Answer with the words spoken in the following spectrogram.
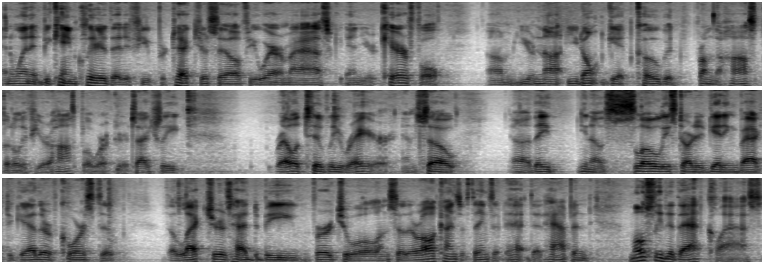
and when it became clear that if you protect yourself, you wear a mask, and you're careful, um, you're not you don't get COVID from the hospital if you're a hospital worker. It's actually relatively rare, and so uh, they you know slowly started getting back together. Of course, the the lectures had to be virtual, and so there were all kinds of things that ha- that happened, mostly to that class.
